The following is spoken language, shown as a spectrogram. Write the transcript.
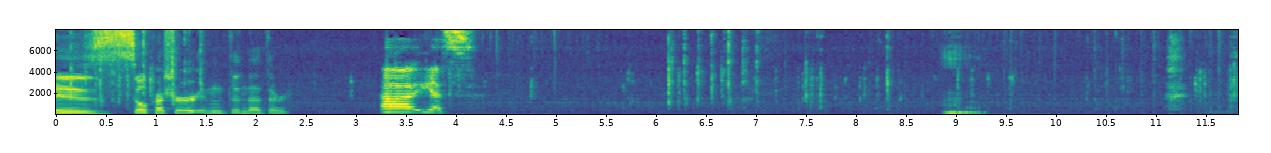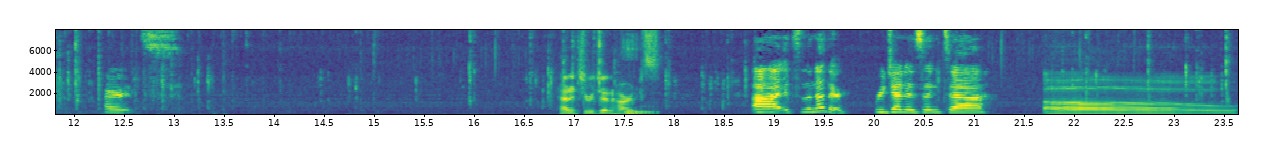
Is Soul Crusher in the Nether? uh, yes. Hearts. How did you regen hearts? Uh, it's the Nether. Regen isn't. Uh, Oh.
